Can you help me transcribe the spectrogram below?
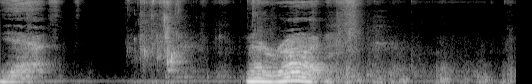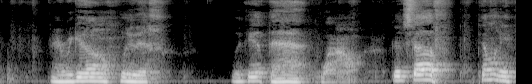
Yeah. All right. There we go. Look at this. Look at that. Wow. Good stuff. I'm telling you.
